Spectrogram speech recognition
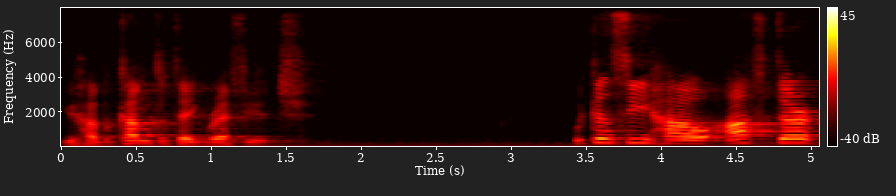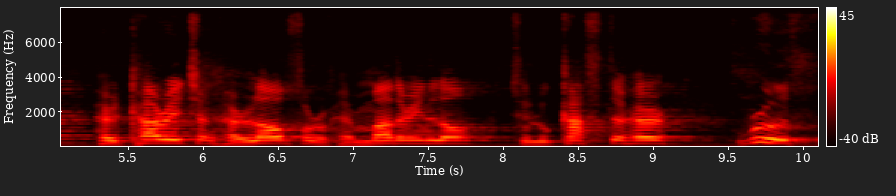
you have come to take refuge. We can see how, after her courage and her love for her mother in law to look after her, Ruth,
